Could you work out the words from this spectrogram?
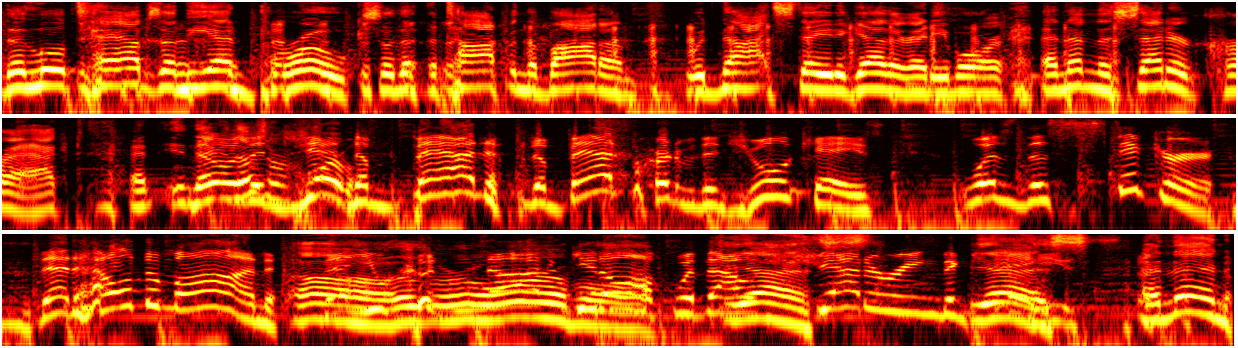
the little tabs on the end broke so that the top and the bottom would not stay together anymore, and then the center cracked. And and No, those the, are horrible. the bad the bad part of the jewel case was the sticker that held them on that Oh, you could not get horrible. off without Yes. shattering the case. Yes, and then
